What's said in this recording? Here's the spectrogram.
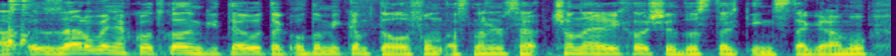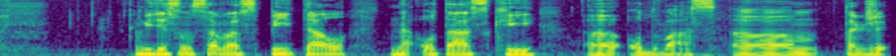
a zároveň ako odkladám gitaru, tak odomýkam telefón a snažím sa čo najrychlejšie dostať k Instagramu, kde som sa vás pýtal na otázky uh, od vás. Um, takže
